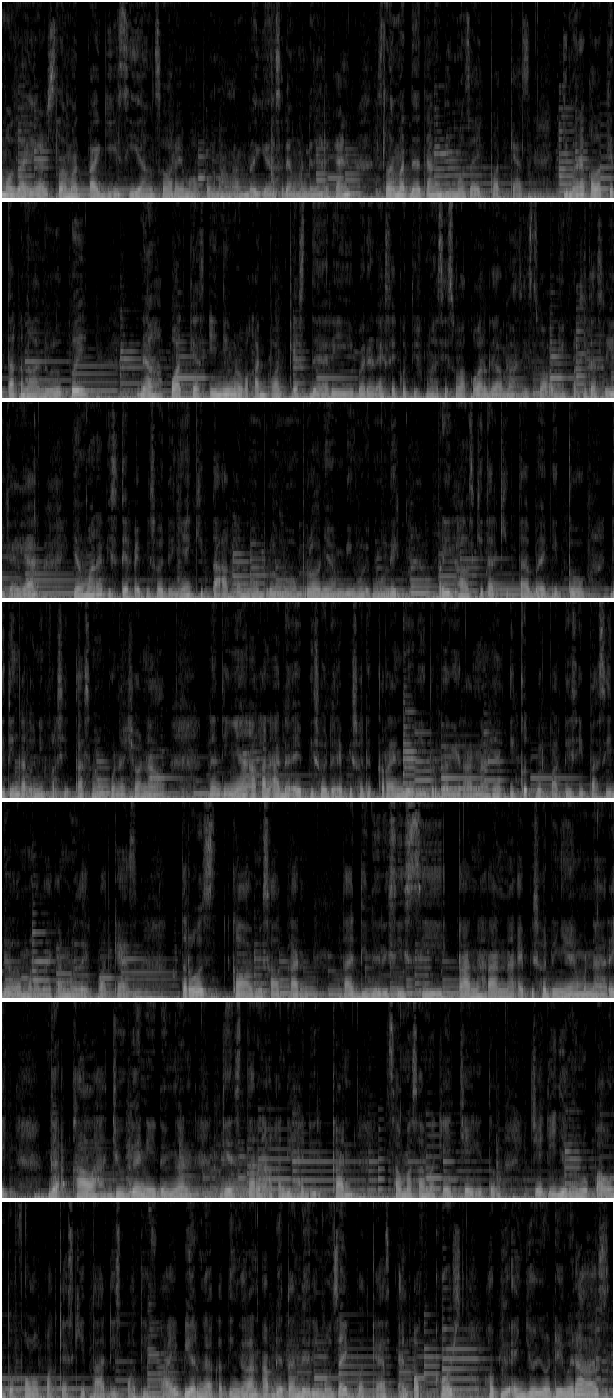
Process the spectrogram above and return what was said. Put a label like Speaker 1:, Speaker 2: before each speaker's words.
Speaker 1: Mozayers, selamat pagi, siang, sore maupun malam bagi yang sedang mendengarkan. Selamat datang di Mozaik Podcast. Gimana kalau kita kenalan dulu, Puy? Nah, podcast ini merupakan podcast dari Badan Eksekutif Mahasiswa Keluarga Mahasiswa Universitas Sriwijaya yang mana di setiap episodenya kita akan ngobrol-ngobrol nyambi ngulik-ngulik perihal sekitar kita baik itu di tingkat universitas maupun nasional. Nantinya akan ada episode-episode keren dari berbagai ranah yang ikut berpartisipasi dalam meramaikan Mozaik Podcast. Terus kalau misalkan tadi dari sisi ranah-ranah episodenya yang menarik, gak kalah juga nih dengan gestar yang akan dihadirkan sama-sama kece gitu. Jadi jangan lupa untuk follow podcast kita di Spotify biar gak ketinggalan updatean dari Mozaik Podcast and of course hope you enjoy your day with us.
